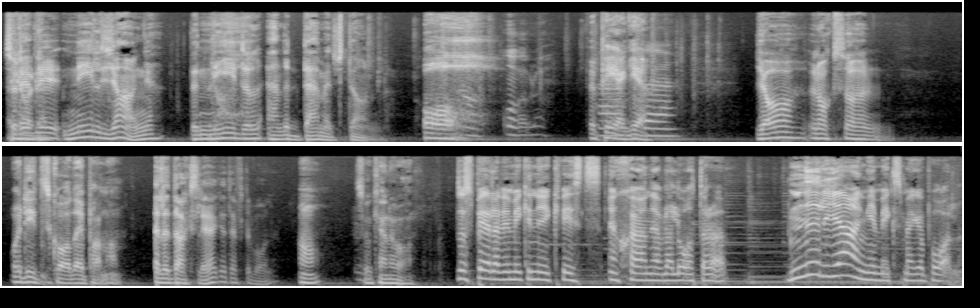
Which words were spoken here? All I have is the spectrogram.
Så Jag gör det blir Neil Young, The Needle and the Damage Done. Åh, för PG. Att, eh, Ja, men också, Och din skada i pannan. eller dagsläget efter valet. Ja. Så kan det vara. Då spelar vi Micke Nyqvists En skön jävla låt. Då. Neil Young i Mix Megapol.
